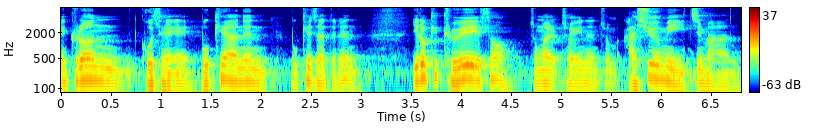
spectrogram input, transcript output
예, 그런 곳에 목회하는 목회자들은 이렇게 교회에서 정말 저희는 좀 아쉬움이 있지만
